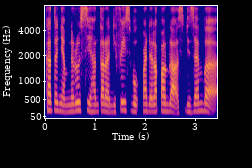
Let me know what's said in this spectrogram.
katanya menerusi hantaran di Facebook pada 18 Disember.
